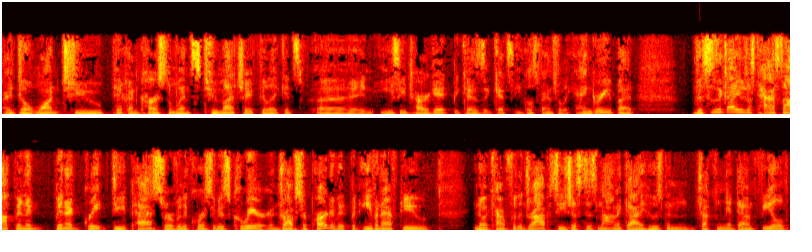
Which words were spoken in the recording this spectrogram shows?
I don't want to pick on Carson Wentz too much. I feel like it's uh, an easy target because it gets Eagles fans really angry. But this is a guy who just has not been a been a great deep passer over the course of his career, and drops are part of it. But even after you you know account for the drops, he just is not a guy who's been chucking it downfield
